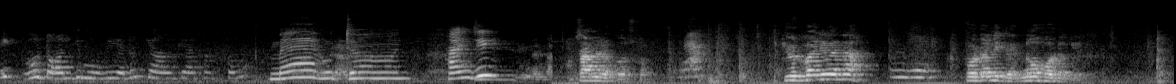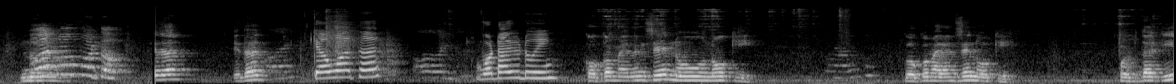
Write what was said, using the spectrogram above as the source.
एक वो डॉन की मूवी है ना क्या क्या था उसका वो? मैं हूँ डॉन। हाँ जी। सामने रखो उसको। क्यूट बनी वरना फ़ोटो नहीं click no photo click no no photo इधर इधर। क्या हुआ था what are you doing Cocomelon से नो नो की। कोको मेलन से नो की। Put the key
